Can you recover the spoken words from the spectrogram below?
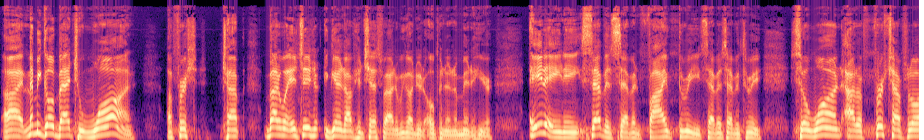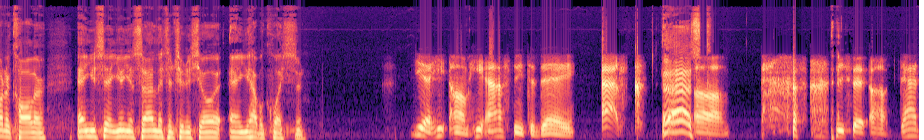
All right, let me go back to Juan. A first time. By the way, it's get it off your chest Friday. We're going to do the open in a minute here. 888-7753-773. So Juan, out of first time Florida caller, and you said you and your son listen to the show and you have a question. Yeah, he um he asked me today. Ask. Ask. Um, he said, uh, "Dad,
